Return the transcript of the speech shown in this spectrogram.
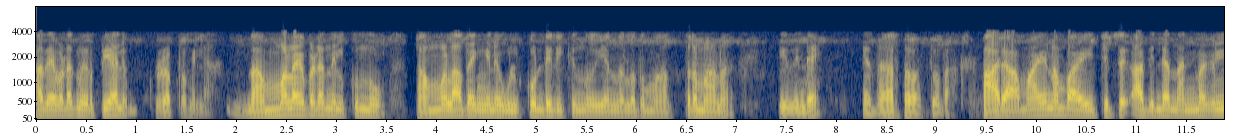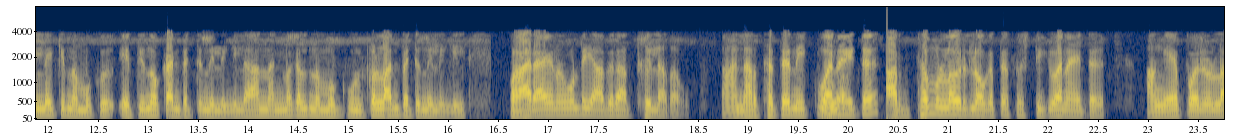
അതെവിടെ നിർത്തിയാലും കുഴപ്പമില്ല. നമ്മൾ എവിടെ നിൽക്കുന്നു നമ്മൾ അതെങ്ങനെ ഉൾക്കൊണ്ടിരിക്കുന്നു എന്നുള്ളത് മാത്രമാണ് ഇതിന്റെ യഥാർത്ഥ വസ്തുത ആ രാമായണം വായിച്ചിട്ട് അതിന്റെ നന്മകളിലേക്ക് നമുക്ക് എത്തി നോക്കാൻ പറ്റുന്നില്ലെങ്കിൽ ആ നന്മകൾ നമുക്ക് ഉൾക്കൊള്ളാൻ പറ്റുന്നില്ലെങ്കിൽ പാരായണം കൊണ്ട് യാതൊരു അർത്ഥമില്ലാതാവും അനർത്ഥത്തെ നീക്കുവാനായിട്ട് അർത്ഥമുള്ള ഒരു ലോകത്തെ സൃഷ്ടിക്കുവാനായിട്ട് അങ്ങേ പോലുള്ള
